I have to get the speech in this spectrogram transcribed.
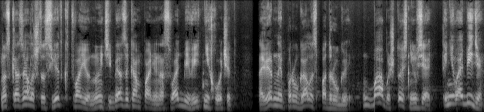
Но сказала, что Светка твою, ну и тебя за компанию на свадьбе видеть не хочет. Наверное, поругалась с подругой. Ну, бабы, что с ней взять? Ты не в обиде.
